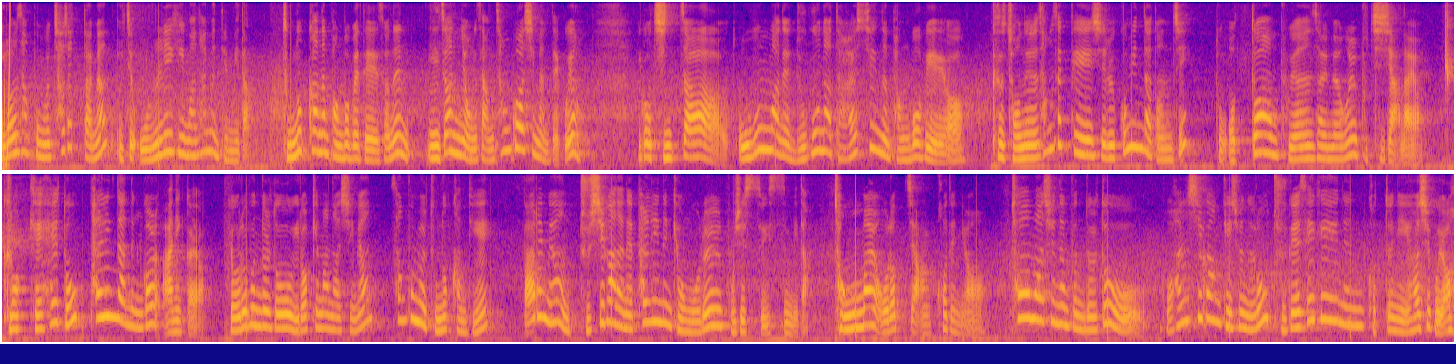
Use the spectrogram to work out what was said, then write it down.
이런 상품을 찾았다면 이제 올리기만 하면 됩니다. 등록하는 방법에 대해서는 이전 영상 참고하시면 되고요. 이거 진짜 5분 만에 누구나 다 할 수 있는 방법이에요. 그래서 저는 상세 페이지를 꾸민다든지 또 어떠한 부연 설명을 붙이지 않아요. 그렇게 해도 팔린다는 걸 아니까요. 여러분들도 이렇게만 하시면 상품을 등록한 뒤에 빠르면 2시간 안에 팔리는 경우를 보실 수 있습니다. 정말 어렵지 않거든요. 처음 하시는 분들도 뭐 1시간 기준으로 2개, 3개는 거뜬히 하시고요.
